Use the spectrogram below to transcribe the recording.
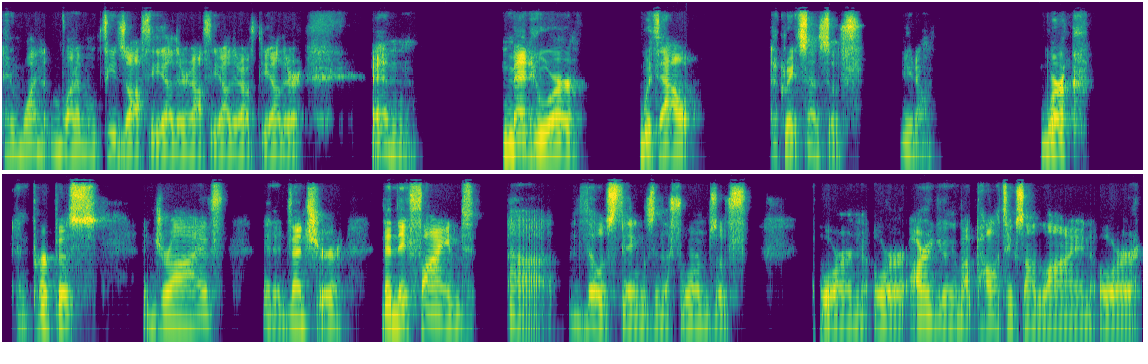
and one one of them feeds off the other and off the other, off the other, and men who are without a great sense of you know work and purpose and drive and adventure, then they find uh, those things in the forms of porn or arguing about politics online or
